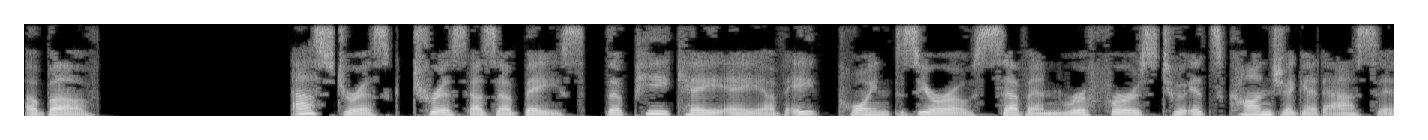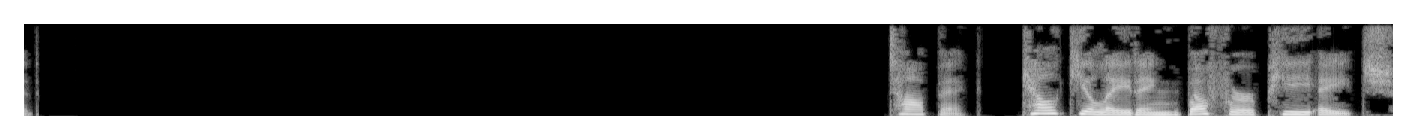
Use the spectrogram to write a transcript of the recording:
above Asterisk tris is a base. The pKa of 8.07 refers to its conjugate acid. Topic: Calculating buffer pH.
